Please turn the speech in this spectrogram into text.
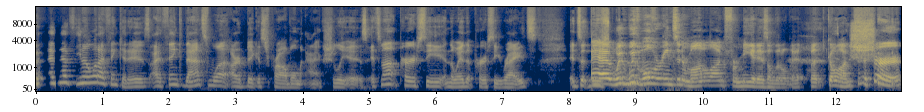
and that's you know what I think it is. I think that's what our biggest problem actually is. It's not Percy and the way that Percy writes. It's these Uh, with, with Wolverine's inner monologue, for me, it is a little bit. But go on. sure.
